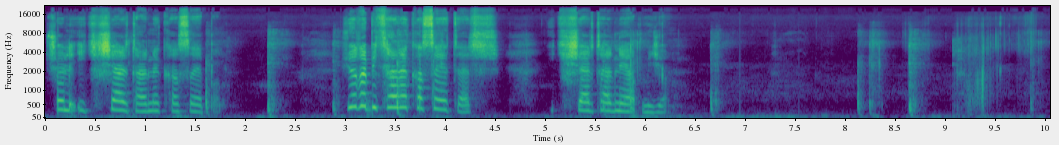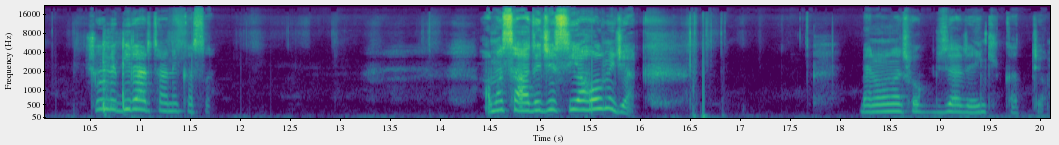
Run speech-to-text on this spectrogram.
Şöyle ikişer tane kasa yapalım. Ya da bir tane kasa yeter. İkişer tane yapmayacağım. Şöyle birer tane kasa. Ama sadece siyah olmayacak. Ben ona çok güzel renk katacağım.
